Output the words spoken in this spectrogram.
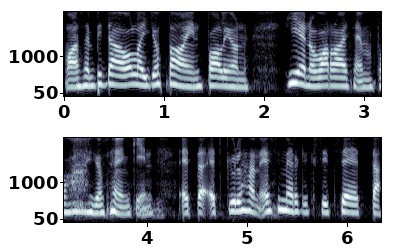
vaan sen pitää olla jotain paljon hienovaraisempaa jotenkin. Että et kyllähän esimerkiksi se, että,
